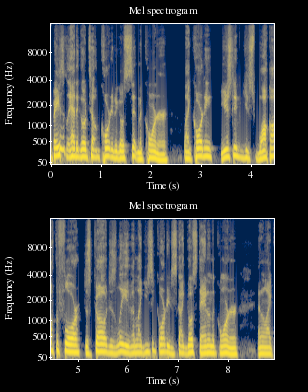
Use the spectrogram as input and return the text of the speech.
basically had to go tell Courtney to go sit in the corner. Like Courtney, you just need to just walk off the floor, just go, just leave. And like you see Courtney just like go stand in the corner. And like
